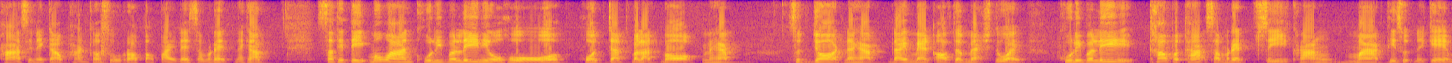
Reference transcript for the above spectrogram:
พาเซเนกัลผ่านเข้าสู่รอบต่อไปได้สำเร็จนะครับ สถิติเมื่อวานคูลิบาลีนี่โอ้โห โหดจัดประหลัดบอกนะครับ สุดยอดนะครับ ได้ Man of the Match ด้วยคูลิบาลีเข้าปะทะสำเร็จ 4 ครั้งมากที่สุดในเกม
